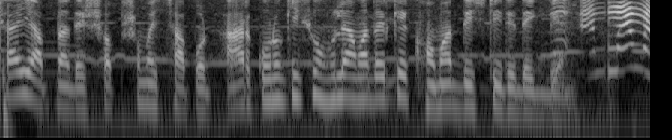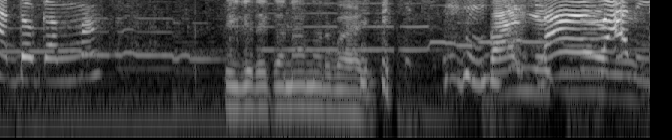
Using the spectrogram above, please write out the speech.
চাই আপনাদের সবসময় সাপোর্ট আর কোনো কিছু হলে আমাদেরকে ক্ষমার দৃষ্টিতে দেখবেন। আমার বাড়ি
